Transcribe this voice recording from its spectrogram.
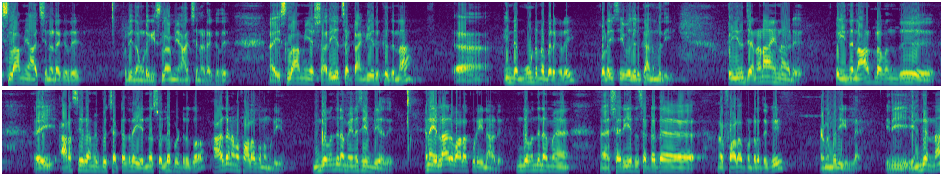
இஸ்லாமிய ஆட்சி நடக்குது. புரியுதா உங்களுக்கு? இஸ்லாமிய ஆட்சி நடக்குது. இஸ்லாமிய ஷரிய சட்டம் அங்கே இருக்குதுன்னா இந்த மூன்று நபர்களை கொலை செய்வதற்கு அனுமதி. இப்போ இது ஜனநாயக நாடு. இப்போ இந்த நாட்டில் வந்து அரசியலமைப்பு சட்டத்தில் என்ன சொல்லப்பட்டிருக்கோ அதை நம்ம ஃபாலோ பண்ண முடியும். இங்கே வந்து நம்ம என்ன செய்ய முடியாது? ஏன்னா எல்லோரும் வாழக்கூடிய நாடு. இங்கே வந்து நம்ம சரியத்து சட்டத்தை ஃபாலோ பண்ணுறதுக்கு அனுமதி இல்லை. இது எங்கன்னா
